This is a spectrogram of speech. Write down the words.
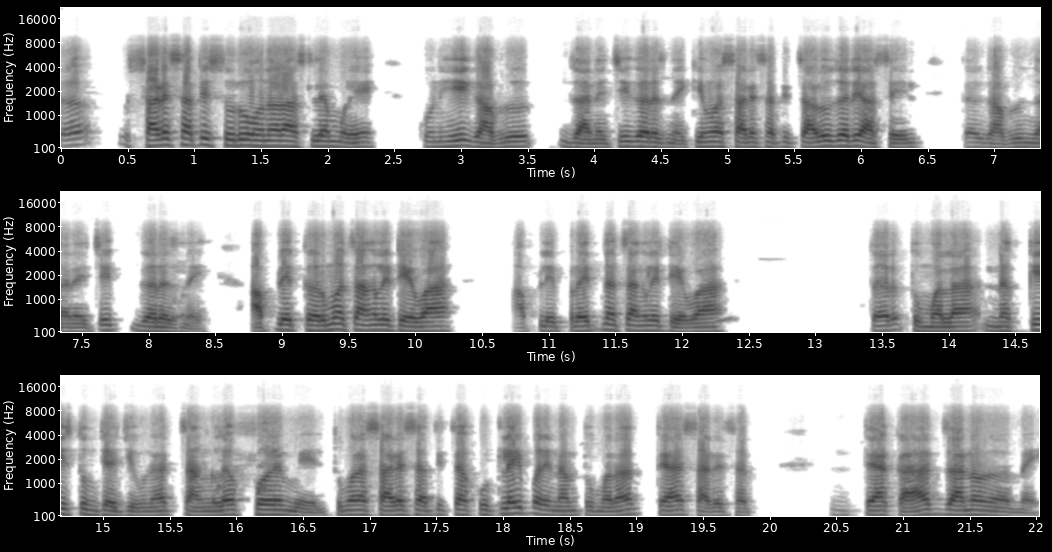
तर 7.5 सुरू होणार असल्यामुळे कोणीही घाबरून जाण्याची गरज नाही किंवा 7.5 चालू जरी असेल तर घाबरून जाण्याची गरज नाही. आपले कर्म चांगले ठेवा, आपले प्रयत्न चांगले ठेवा. तर तुम्हाला नक्कीच तुमच्या जीवनात चांगलं फळ मिळेल. तुम्हाला 7.5चा कुठलाही परिणाम तुम्हाला त्या 7.5 त्या काळात जाणवणार नाही.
